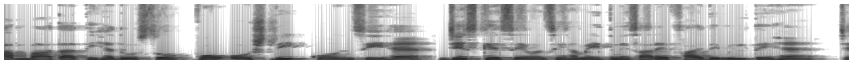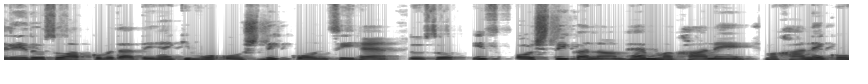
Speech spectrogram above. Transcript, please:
अब बात आती है दोस्तों, वो औषधि कौन सी है, जिसके सेवन से हमें इतने सारे फ़ायदे मिलते हैं। चलिए दोस्तों, आपको बताते हैं कि वो औषधि कौन सी है। दोस्तों, इस औषधि का नाम है मखाने। मखाने को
